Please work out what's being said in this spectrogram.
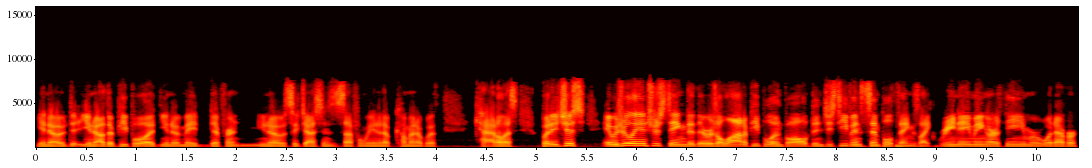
you know d- you know other people had you know made different you know suggestions and stuff, and we ended up coming up with Catalyst. But it just it was really interesting that there was a lot of people involved in just even simple things like renaming our theme or whatever.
